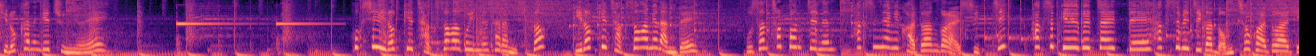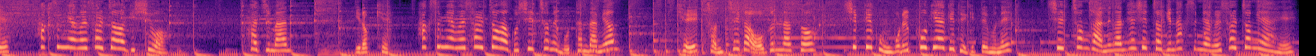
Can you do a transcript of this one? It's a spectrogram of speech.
기록하는 게 중요해. 혹시 이렇게 작성하고 있는 사람 있어? 이렇게 작성하면 안 돼. 우선 첫 번째는 학습량이 과도한 걸 알 수 있지? 학습 계획을 짤 때 학습 의지가 넘쳐 과도하게 학습량을 설정하기 쉬워. 하지만 이렇게 학습량을 설정하고 실천을 못한다면 계획 전체가 어긋나서 쉽게 공부를 포기하게 되기 때문에 실천 가능한 현실적인 학습량을 설정해야 해.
